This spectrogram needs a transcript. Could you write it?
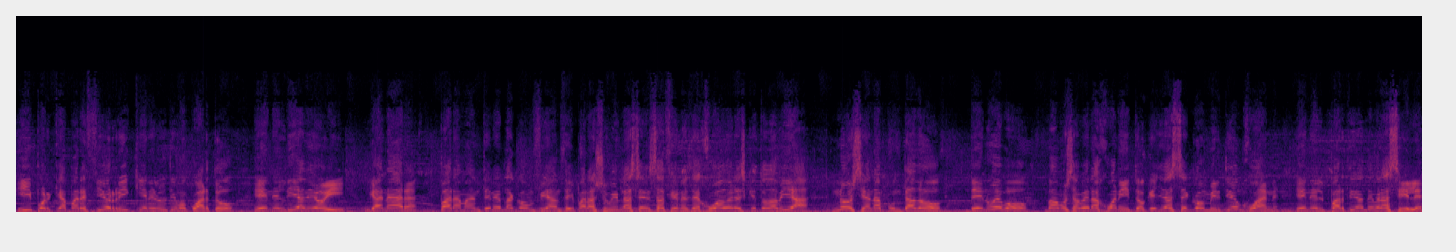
y porque apareció Ricky en el último cuarto. En el día de hoy, ganar para mantener la confianza y para subir las sensaciones de jugadores que todavía no se han apuntado. De nuevo, vamos a ver a Juanito, que ya se convirtió en Juan en el partido ante Brasil,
